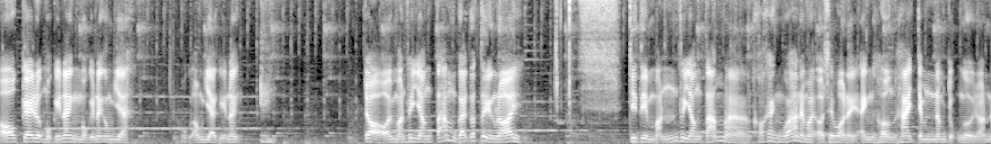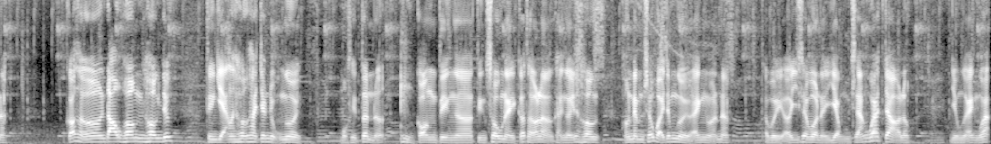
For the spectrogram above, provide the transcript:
ok, được một kỹ năng, một kỹ năng ông già. Một ông già kỹ năng. Trời ơi, mảnh phi nhân tám một cái có tiền rồi. Chi tìm mảnh phi nhân 8 mà khó khăn quá này ơi. Ở server này anh hơn 250 người đó nè. Có thể đau hơn hơn chứ. Tiền dạng là hơn 250 người một thị tinh nữa. Còn tiền uh, tiền xu này có thể là khả nghĩ hơn hơn năm sáu bảy trăm người ăn nữa nè. Tại vì ở server này dòng sáng quá trời luôn nhiều người ăn quá.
